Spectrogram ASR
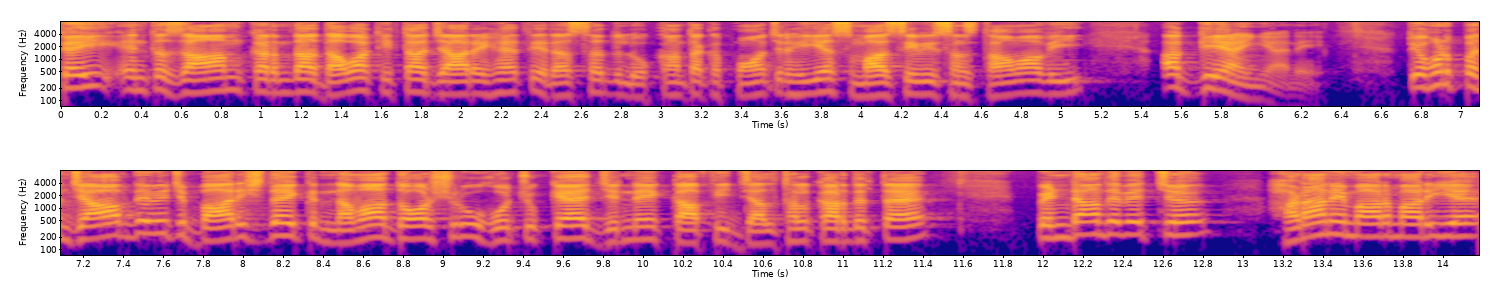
ਕਈ ਇੰਤਜ਼ਾਮ ਕਰਨ ਦਾ ਦਾਅਵਾ ਕੀਤਾ ਜਾ ਰਿਹਾ ਹੈ ਤੇ ਰਸਦ ਲੋਕਾਂ ਤੱਕ ਪਹੁੰਚ ਰਹੀ ਹੈ। ਸਮਾਜ ਸੇਵੀ ਸੰਸਥਾਵਾਂ ਵੀ ਅੱਗੇ ਆਈਆਂ ਨੇ। ਤੇ ਹੁਣ ਪੰਜਾਬ ਦੇ ਵਿੱਚ ਬਾਰਿਸ਼ ਦਾ ਇੱਕ ਨਵਾਂ ਦੌਰ ਸ਼ੁਰੂ ਹੋ ਚੁੱਕਾ ਹੈ, ਜਿਨੇ ਕਾਫੀ ਜਲਥਲ ਕਰ ਦਿੱਤਾ ਹੈ। ਪਿੰਡਾਂ ਦੇ ਵਿੱਚ ਹੜ੍ਹਾਂ ਨੇ ਮਾਰ ਮਾਰੀ ਹੈ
